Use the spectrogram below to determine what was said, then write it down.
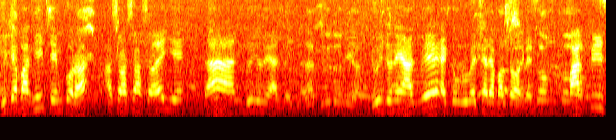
দুইটা পাখি টেম করা। আসো আসো আসো এই যে ডান দুইজনে আসবে। দুইজনে আসবে একদম রুমে ছেড়ে পালতে পারবেন। পার পিস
